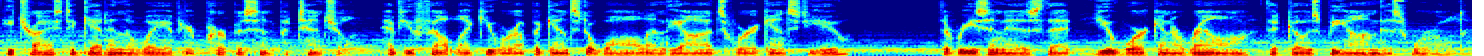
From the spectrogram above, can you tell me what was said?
He tries to get in the way of your purpose and potential. Have you felt like you were up against a wall and the odds were against you? The reason is that you work in a realm that goes beyond this world.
